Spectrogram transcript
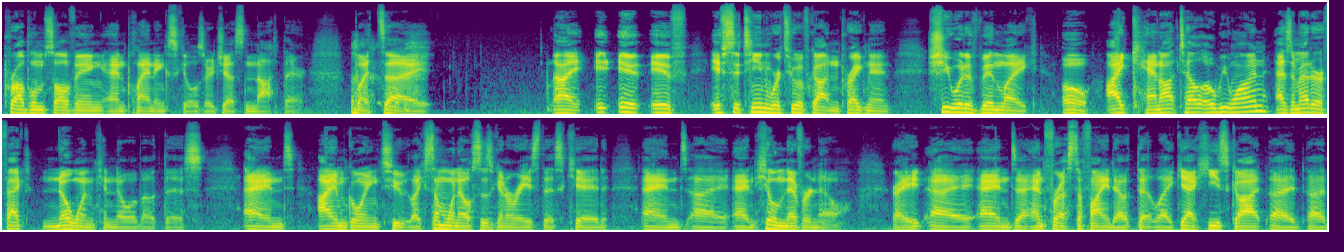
problem solving and planning skills are just not there. But uh, if if if Satine were to have gotten pregnant, she would have been like, "Oh, I cannot tell Obi Wan. As a matter of fact, no one can know about this." and I'm going to like someone else is going to raise this kid, and uh, and he'll never know, right? Uh, and uh, and for us to find out that like yeah, he's got a, a,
